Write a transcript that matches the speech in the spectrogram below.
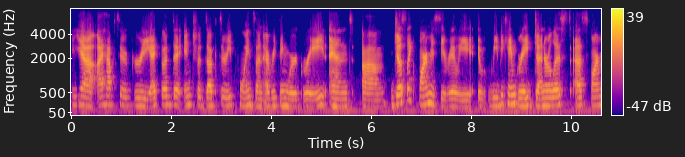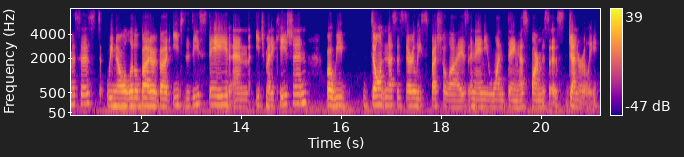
Yeah, I have to agree. I thought the introductory points on everything were great. And um, just like pharmacy, really, it, we became great generalists as pharmacists. We know a little bit about each disease state and each medication, but we don't necessarily specialize in any one thing as pharmacists generally.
